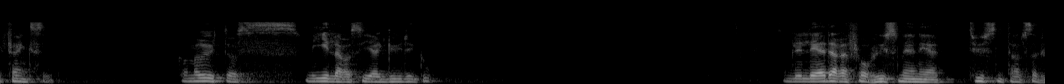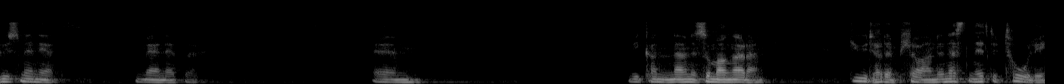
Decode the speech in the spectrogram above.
i fengsel, kommer ut og smiler og sier 'Gud er god'. Som blir ledere for husmenighet, tusentalls av husmenigheter. Um, vi kan nevne så mange av dem. Gud hadde en plan. Det er nesten helt utrolig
